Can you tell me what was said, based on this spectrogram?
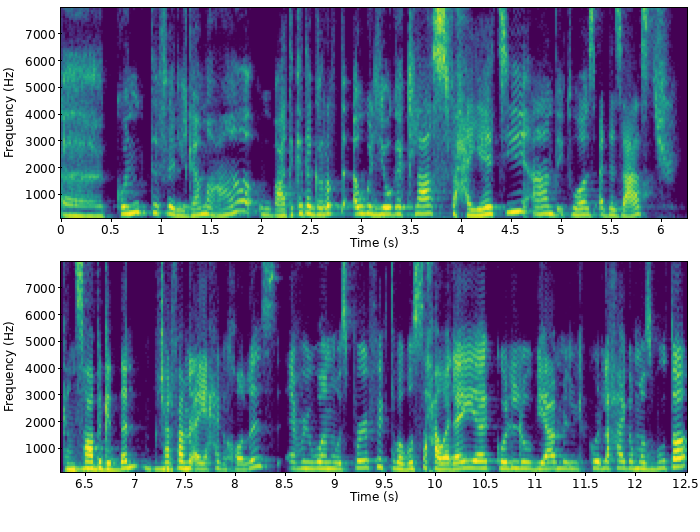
آه كنت في الجامعة وبعد كده جربت أول يوجا كلاس في حياتي and it was a disaster. كان صعب جدا ما كنتش عارفة أعمل أي حاجة خالص. Everyone was perfect ببص حواليا كله بيعمل كل حاجة مظبوطة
